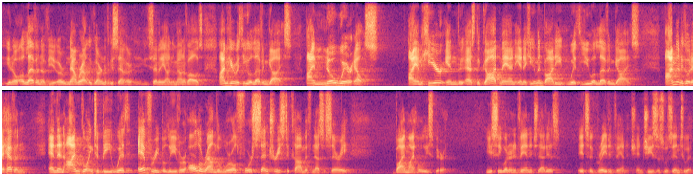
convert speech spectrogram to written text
you know, 11 of you, or now we're out in the Garden of Gethsemane on the Mount of Olives. I'm here with you 11 guys. I'm nowhere else. I am here in the, as the God man in a human body with you 11 guys. I'm going to go to heaven, and then I'm going to be with every believer all around the world for centuries to come, if necessary, by my Holy Spirit. You see what an advantage that is? It's a great advantage, and Jesus was into it.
